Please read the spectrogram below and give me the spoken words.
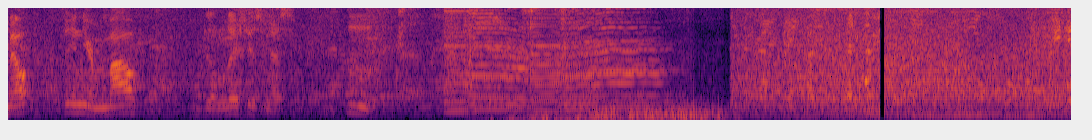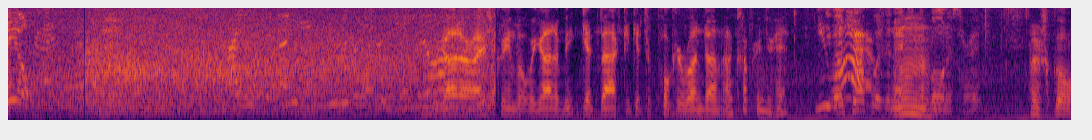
Melt in your mouth, deliciousness. We ice cream, but we got to get back to get the poker run done. I'm covering your head. you One are. shop was an extra bonus, right? Let's go.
